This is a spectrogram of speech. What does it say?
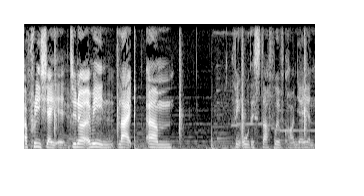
appreciate it. Do you know what I mean? Like, um, I think all this stuff with Kanye and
